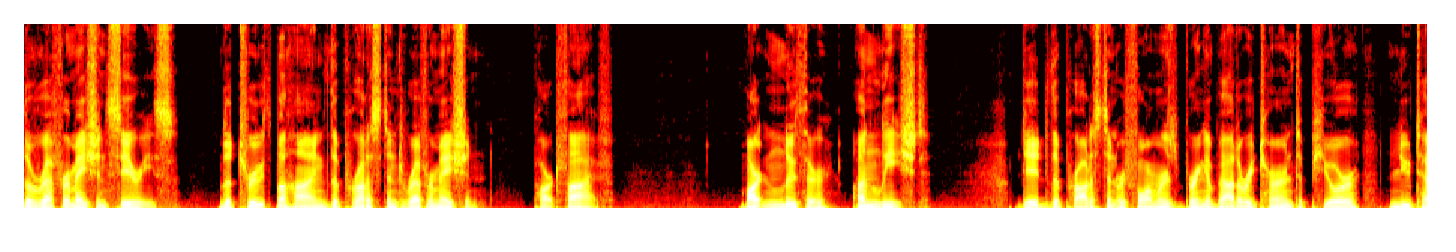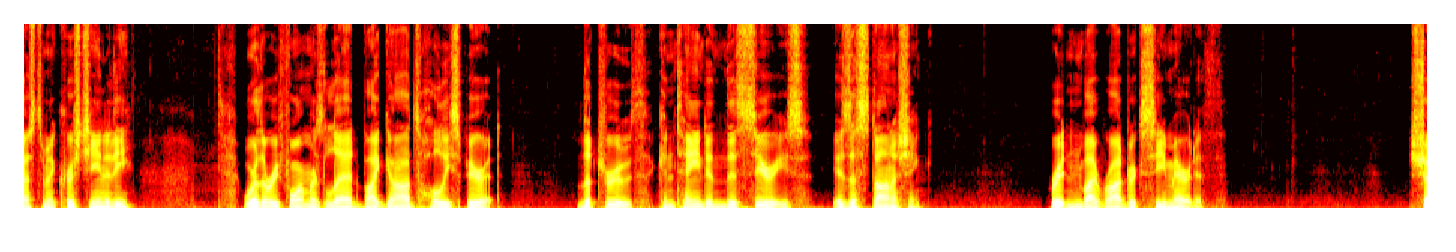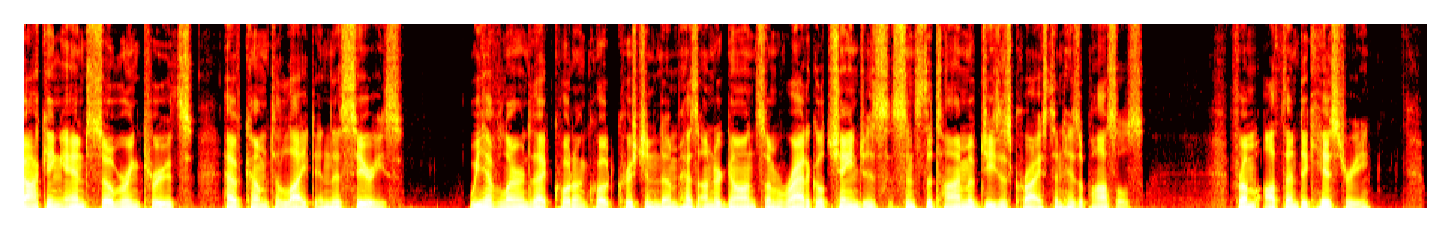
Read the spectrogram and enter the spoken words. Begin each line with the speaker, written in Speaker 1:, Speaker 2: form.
Speaker 1: The Reformation Series The Truth Behind the Protestant Reformation, Part 5. Martin Luther Unleashed. Did the Protestant reformers bring about a return to pure New Testament Christianity? Were the reformers led by God's Holy Spirit? The truth contained in this series is astonishing. Written by Roderick C. Meredith. Shocking and sobering truths have come to light in this series. We have learned that quote unquote Christendom has undergone some radical changes since the time of Jesus Christ and his apostles. From authentic history,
